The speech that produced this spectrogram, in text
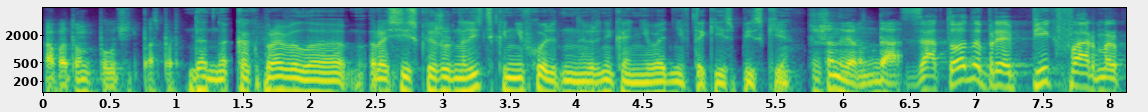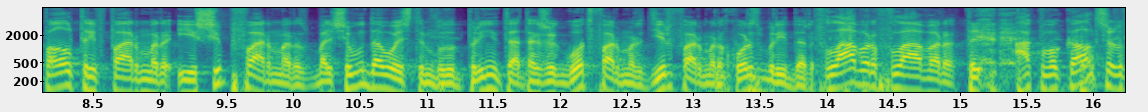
а потом получить паспорт. Да, но, как правило, российская журналистика не входит наверняка ни в одни в такие списки. Совершенно верно, да. Зато, например, Pig Farmer, Poultry Farmer и Sheep Farmer с большим удовольствием будут приняты, а также Goat Farmer, Deer Farmer, Horse Breeder, Flower Flower, Аквакулчер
